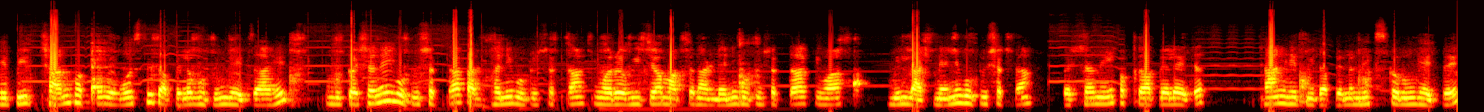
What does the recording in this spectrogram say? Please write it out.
हे पीठ छान फक्त व्यवस्थित आपल्याला घोटून घ्यायचं आहे. तुम्ही कशानेही घोटू शकता कालथाने घोटू शकता किंवा रवीच्या मागच्या दांड्याने घोटू शकता किंवा तुम्ही लाटण्याने घोटू शकता. कशाने? फक्त आपल्याला याच्यात छान हे पीठ आपल्याला मिक्स करून घ्यायचंय.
